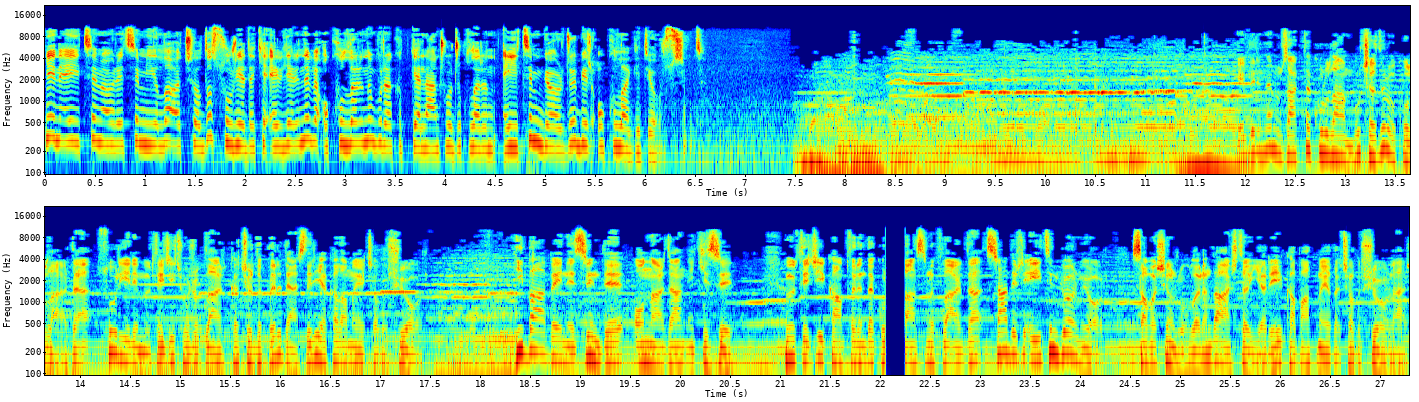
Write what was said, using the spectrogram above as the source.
yeni eğitim öğretim yılı açıldı. Suriye'deki evlerini ve okullarını bırakıp gelen çocukların eğitim gördüğü bir okula gidiyoruz şimdi. Evlerinden uzakta kurulan bu çadır okullarda Suriyeli mülteci çocuklar kaçırdıkları dersleri yakalamaya çalışıyor. Hiba ve Nesrin de onlardan ikisi. Mülteci kamplarında kurulan sınıflarda sadece eğitim görmüyor, savaşın ruhlarında açtığı yarayı kapatmaya da çalışıyorlar.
